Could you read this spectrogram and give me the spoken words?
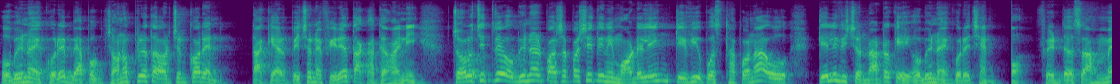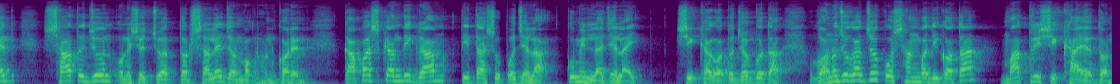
অভিনয় করে ব্যাপক জনপ্রিয়তা অর্জন করেন। তাকে আর পেছনে ফিরে তাকাতে হয়নি। চলচ্চিত্রে অভিনয়ের পাশাপাশি তিনি মডেলিং, টিভি উপস্থাপনা ও টেলিভিশন নাটকে অভিনয় করেছেন। ফেরদৌস আহমেদ, সাত জুন উনিশশো চুয়াত্তর সালে জন্মগ্রহণ করেন। কাপাসকান্দি গ্রাম, তিতাস উপজেলা, কুমিল্লা জেলায়। শিক্ষাগত যোগ্যতা গণযোগাযোগ ও সাংবাদিকতা মাতৃশিক্ষা আয়তন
